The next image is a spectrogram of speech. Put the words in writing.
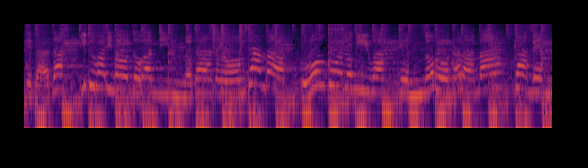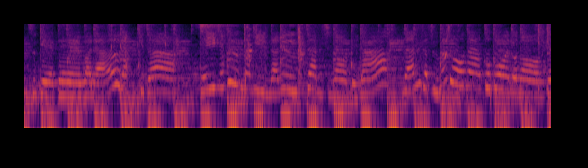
けただ。偽りの音はみんなただよさま心には変のボタラマ仮面つけて笑うだけさ。性格のになる産地の手が乱雑無情な心の手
